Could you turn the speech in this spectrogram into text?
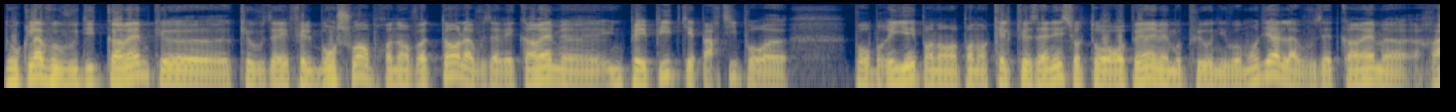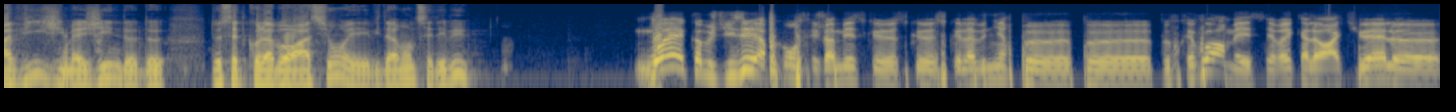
Donc là, vous vous dites quand même que, que vous avez fait le bon choix en prenant votre temps. Là, vous avez quand même euh, une pépite qui est partie pour, euh, pour briller pendant, pendant quelques années sur le tour européen et même au plus haut niveau mondial. Là, vous êtes quand même ravi, j'imagine, de, de, de cette collaboration et évidemment de ses débuts. Ouais, comme je disais, après on sait jamais ce que ce que ce que l'avenir peut peut peut prévoir, mais c'est vrai qu'à l'heure actuelle, euh,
